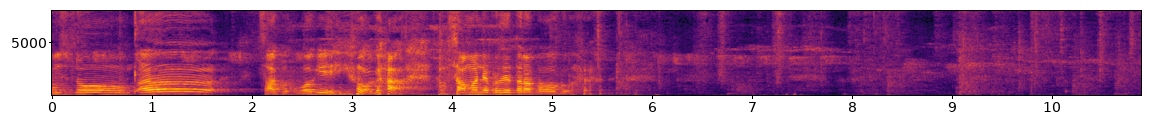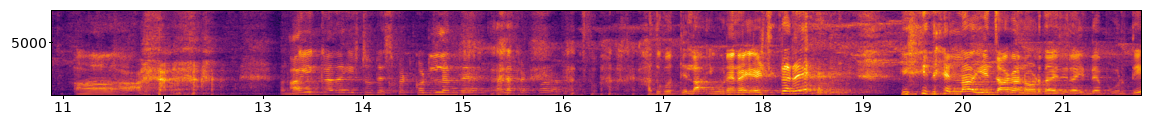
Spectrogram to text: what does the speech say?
ವಿಷ್ಣು ಆ, ಸಾಕು ಹೋಗಿ ಇವಾಗ ಸಾಮಾನ್ಯ ಪ್ರಜೆ ಥರ ಹೋಗು. ಆ ಆಗಿನ ಕಾಲದಾಗ ಇಷ್ಟು ರೆಸ್ಪೆಕ್ಟ್ ಕೊಡಲಿಲ್ಲ ಅಂದರೆ ಅದು ಗೊತ್ತಿಲ್ಲ ಇವನೇನೋ ಹೇಳ್ತಿದ್ದಾರೆ. ಇದೆಲ್ಲ ಏನು ಜಾಗ ನೋಡ್ತಾ ಇದ್ದೀರಾ? ಹಿಂದೆ ಪೂರ್ತಿ.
